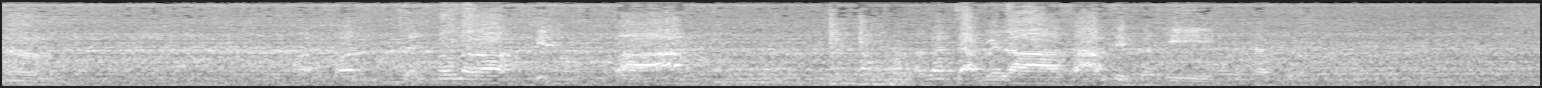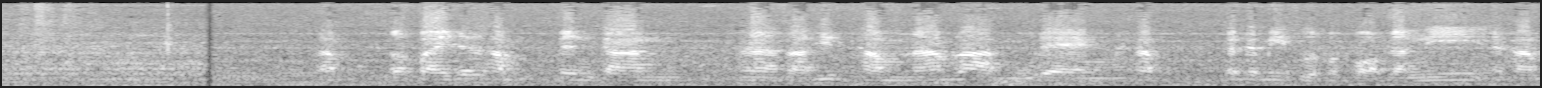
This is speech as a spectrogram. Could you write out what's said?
เออ ตอนเสร็จปุ๊บแล้วก็ปิดฝา แล้วก็จับเวลา 30 นาทีนะครับผมครับต่อไปจะทำเป็นการอ่าสาธิตทำน้ำราดหมูแดงนะครับ ก็จะมีส่วนประกอบดังนี้นะครับ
